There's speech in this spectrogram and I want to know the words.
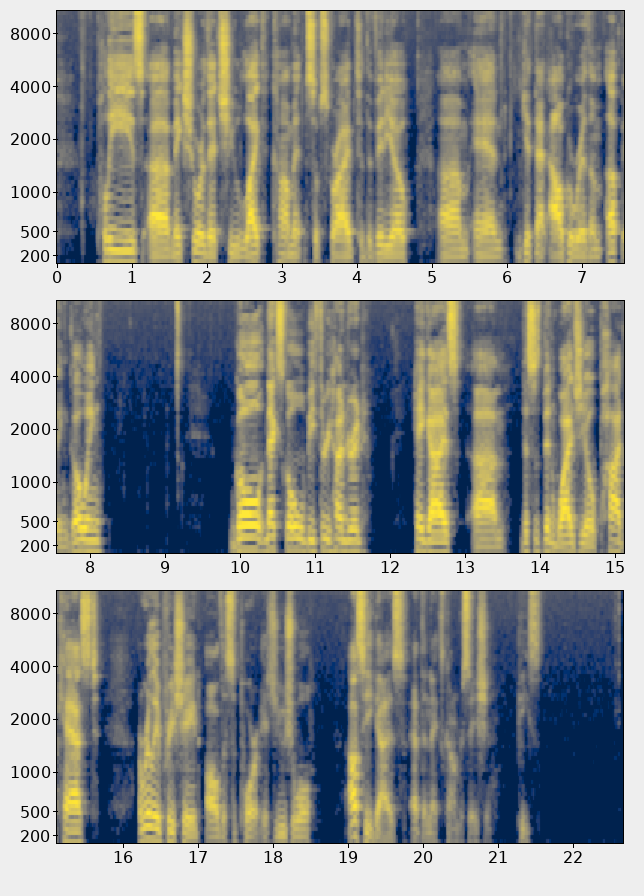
Please uh, make sure that you like, comment, subscribe to the video, um, and get that algorithm up and going. Goal next goal will be 300. Hey guys, um, this has been YGO Podcast. I really appreciate all the support as usual. I'll see you guys at the next conversation. Peace.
